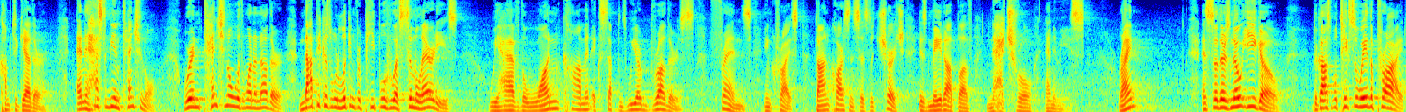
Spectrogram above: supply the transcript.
come together. And it has to be intentional. We're intentional with one another, not because we're looking for people who have similarities. We have the one common acceptance. We are brothers friends in Christ. Don Carson says the church is made up of natural enemies, right? And so there's no ego. The gospel takes away the pride.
